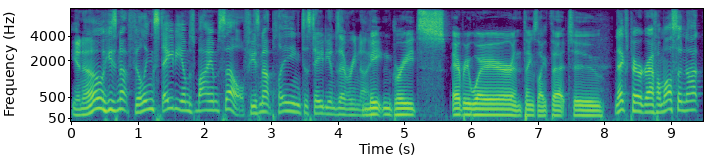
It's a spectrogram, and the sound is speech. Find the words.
You know, he's not filling stadiums by himself. He's not playing to stadiums every night. meet and greets everywhere and things like that too. Next paragraph, I'm also not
